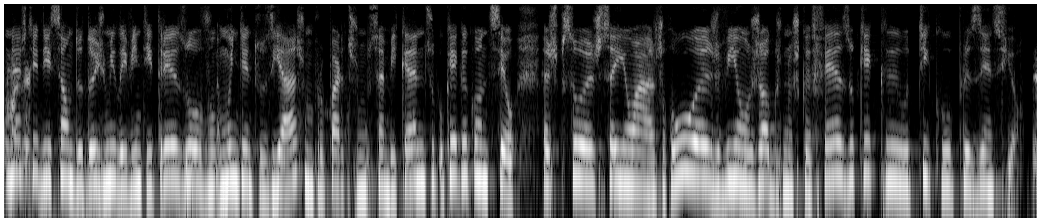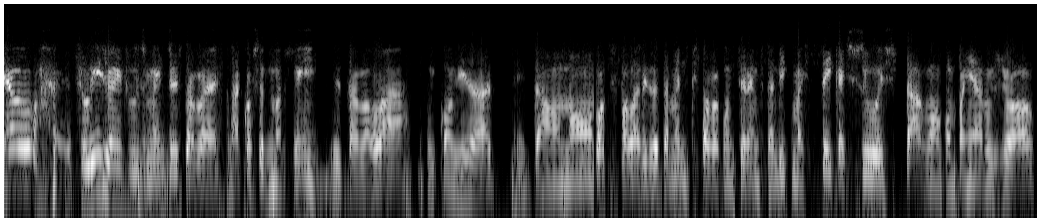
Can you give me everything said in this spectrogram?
Nesta edição de 2023 houve muito entusiasmo por parte dos moçambicanos. O que é que aconteceu? As pessoas saíam às ruas, viam os jogos nos cafés. O que é que o Tico presenciou? Eu, feliz ou infelizmente, eu estava na Costa de Marfim, eu estava lá, fui convidado, então não posso falar exatamente o que estava acontecendo em Moçambique, mas sei que as pessoas estavam a acompanhar os jogos,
